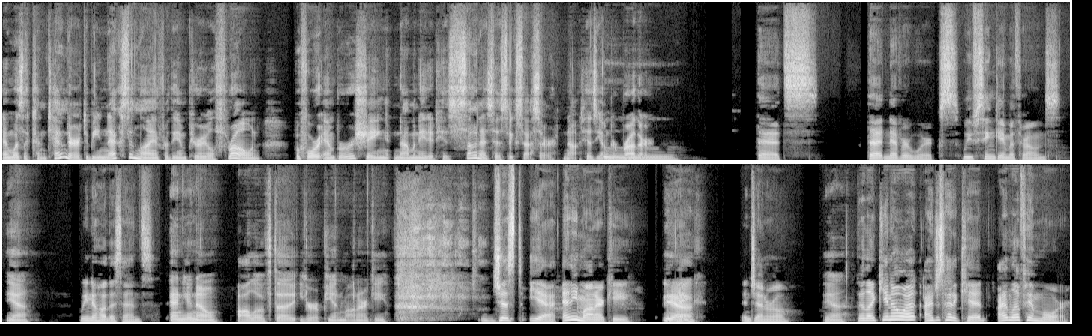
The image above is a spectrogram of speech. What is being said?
and was a contender to be next in line for the imperial throne before Emperor Jing nominated his son as his successor, not his younger brother. That's that never works. We've seen Game of Thrones. Yeah. We know how this ends. And you know, all of the European monarchy. Just yeah, any monarchy, I Yeah. think, in general. yeah. They're like, you know what? I just had a kid. I love him more.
